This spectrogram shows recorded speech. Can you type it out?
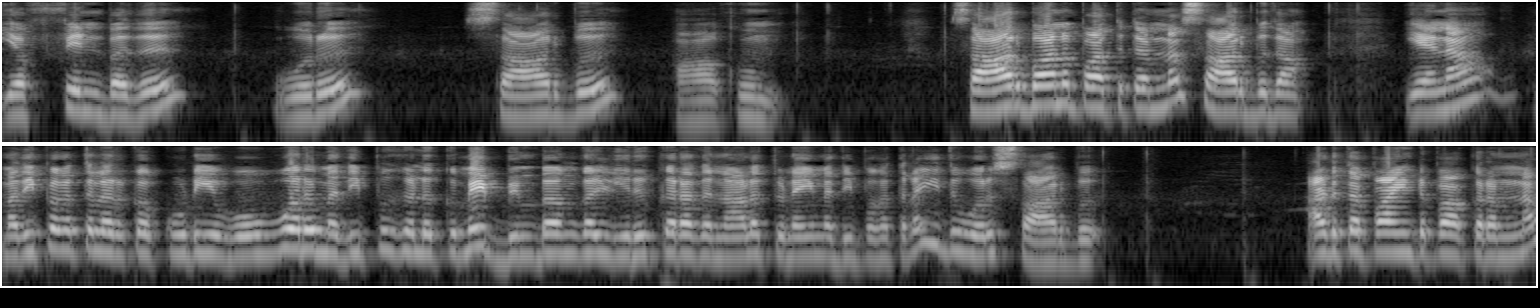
எஃப் என்பது ஒரு சார்பு ஆகும். சார்பான்னு பார்த்துட்டோம்னா சார்பு தான் ஏன்னா மதிப்பகத்தில் இருக்கக்கூடிய ஒவ்வொரு மதிப்புகளுக்குமே பிம்பங்கள் இருக்கிறதுனால துணை மதிப்பகத்தில் இது ஒரு சார்பு. அடுத்த பாயிண்ட் பார்க்குறோம்னா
